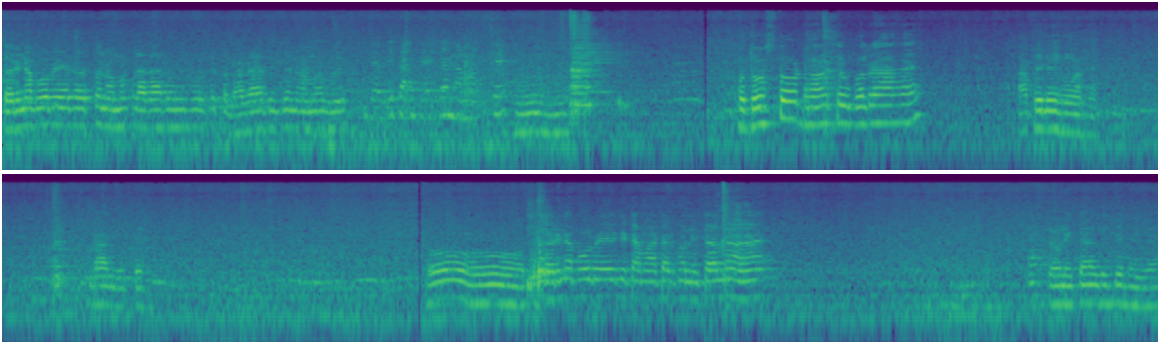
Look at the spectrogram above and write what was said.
करीना बोल रही है दोस्तों नमक लगा दूँगी बोल के तो लगा दीजिए नमक भी। जल्दी पक जाएगा नमक से। हम्म, हम्म। तो दोस्तों ढंग से उबल रहा है आप ही नहीं हुआ है। ढाल देते हैं। ओहो तो करीना बोल रही है कि टमाटर को निकालना है। तो निकाल दीजिए भैया?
